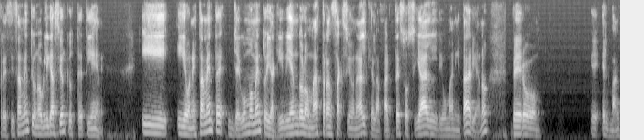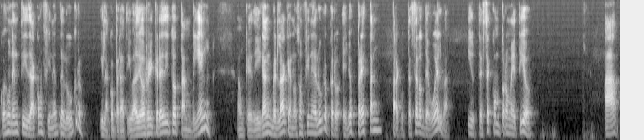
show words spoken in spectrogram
precisamente una obligación que usted tiene. Y, honestamente llega un momento, y aquí viendo lo más transaccional que la parte social y humanitaria, ¿no? Pero eh, el banco es una entidad con fines de lucro y la cooperativa de ahorro y crédito también, aunque digan, ¿verdad?, que no son fines de lucro, pero ellos prestan para que usted se los devuelva. Y usted se comprometió a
